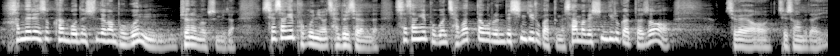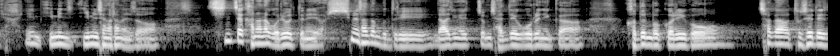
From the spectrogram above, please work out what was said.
하늘에 속한 모든 신령한 복은 변함이 없습니다. 세상의 복은요, 잘 들으셔야 합니다. 세상의 복은 잡았다고 그러는데 신기루 같은 거, 사막의 신기루 같아서 제가요, 죄송합니다. 이민, 이민 생활 하면서 진짜 가난하고 어려울 때는 열심히 살던 분들이 나중에 좀 잘 되고 그러니까 거들먹거리고 차가 두세 대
